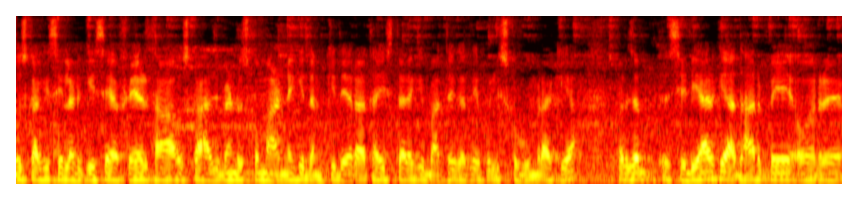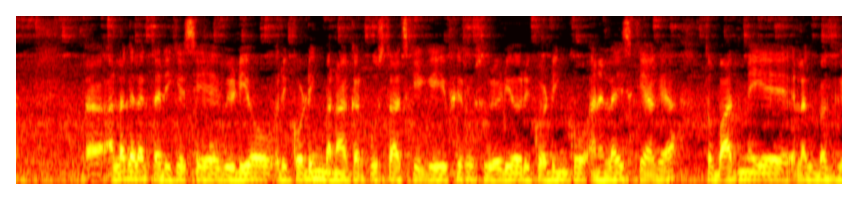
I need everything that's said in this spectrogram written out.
उसका किसी लड़की से अफेयर था, उसका हस्बैंड उसको मारने की धमकी दे रहा था, इस तरह की बातें करके पुलिस को गुमराह किया। पर जब सीडीआर के आधार पर और अलग अलग तरीके से वीडियो रिकॉर्डिंग बनाकर पूछताछ की गई। फिर उस वीडियो रिकॉर्डिंग को एनालाइज किया गया। तो बाद में ये लगभग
